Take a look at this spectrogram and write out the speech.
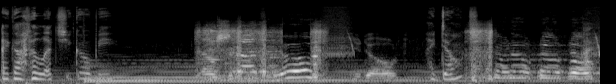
I gotta let you go, B. No, you don't. I don't? No, no, no, no. I,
